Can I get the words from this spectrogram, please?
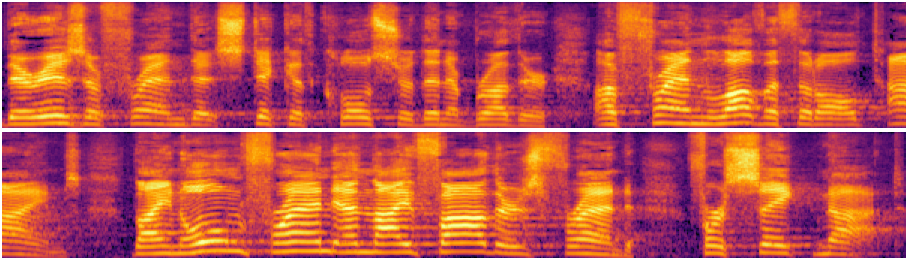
There is a friend that sticketh closer than a brother. A friend loveth at all times. Thine own friend and thy father's friend forsake not.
